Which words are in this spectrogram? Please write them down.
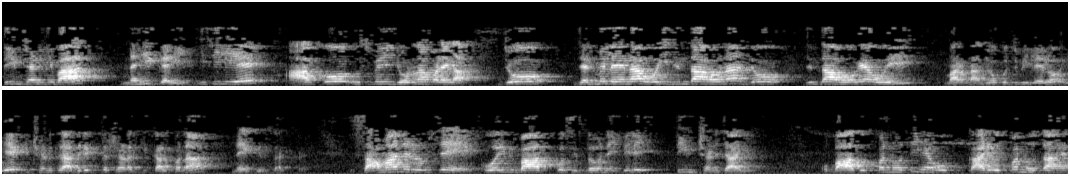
तीन क्षण की बात नहीं कही। इसीलिए आपको उसमें ही जोड़ना पड़ेगा। जो जन्म लेना, वही ज़िंदा होना, जो ज़िंदा हो गया, वही मरना। जो कुछ भी ले लो, एक क्षण से अतिरिक्त क्षण की कल्पना नहीं कर सकते। सामान्य रूप से कोई भी बात को सिद्ध होने के लिए तीन क्षण चाहिए। वो बात उत्पन्न होती है, वो कार्य उत्पन्न होता है,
